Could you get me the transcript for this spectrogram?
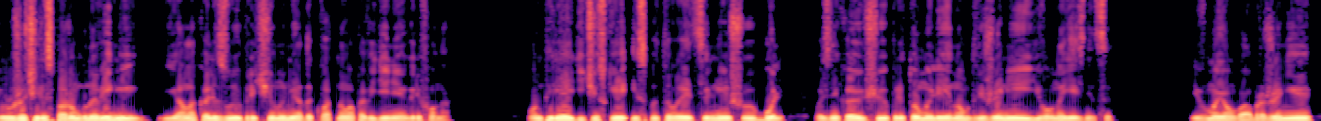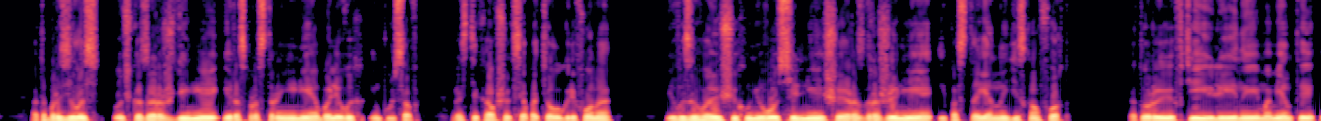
И уже через пару мгновений я локализую причину неадекватного поведения Грифона. Он периодически испытывает сильнейшую боль, возникающую при том или ином движении его наездницы. И в моем воображении отобразилась точка зарождения и распространения болевых импульсов, растекавшихся по телу Грифона и вызывающих у него сильнейшее раздражение и постоянный дискомфорт, которые в те или иные моменты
